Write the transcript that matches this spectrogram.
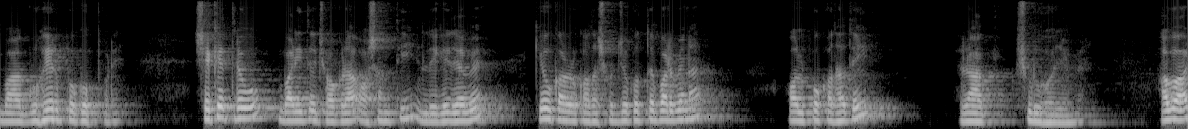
বা গ্রহের প্রকোপ পড়ে। সেক্ষেত্রেও বাড়িতে ঝগড়া, অশান্তি লেগে যাবে। কেউ কারোর কথা সহ্য করতে পারবে না। অল্প কথাতেই রাগ শুরু হয়ে যাবে। আবার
